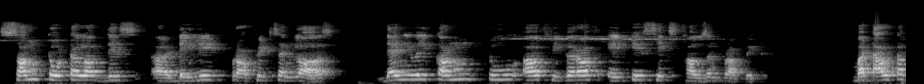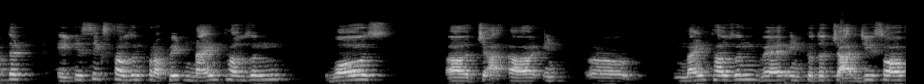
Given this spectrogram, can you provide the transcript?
sum total of this uh, daily profits and loss then you will come to a figure of 86,000 profit. But out of that 86,000 profit, 9,000 was uh, uh, in uh, 9,000 were into the charges of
